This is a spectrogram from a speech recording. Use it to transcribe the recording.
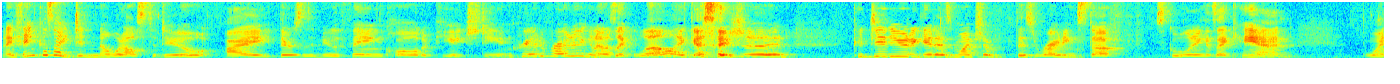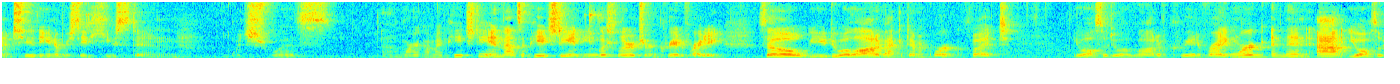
And I think because I didn't know what else to do, I there's a new thing called a PhD in creative writing, and I was like, well, I guess I should continue to get as much of this writing stuff schooling as I can. Went to the University of Houston, which was um, where I got my PhD, and that's a PhD in English literature and creative writing. So you do a lot of academic work, but you also do a lot of creative writing work, and then at you also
